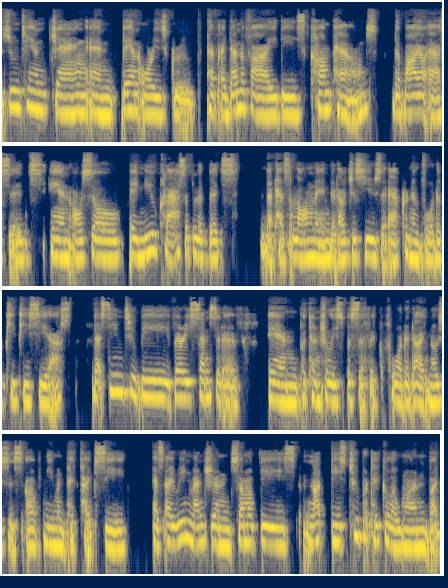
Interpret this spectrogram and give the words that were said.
Xuntian Jiang and Dan Ory's group have identified these compounds, the bile acids, and also a new class of lipids that has a long name that I'll just use the acronym for the PPCS that seem to be very sensitive and potentially specific for the diagnosis of Niemann-Pick type C. As Irene mentioned, some of these, not these two particular one, but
